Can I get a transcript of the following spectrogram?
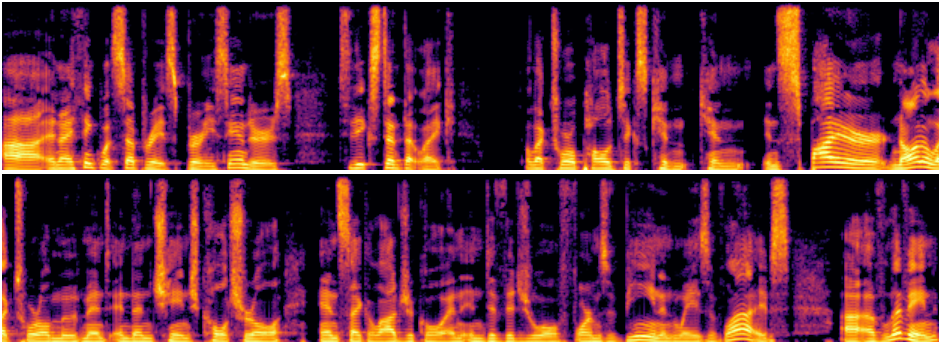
uh, and I think what separates Bernie Sanders to the extent that like electoral politics can can inspire non-electoral movement and then change cultural and psychological and individual forms of being and ways of lives uh, of living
